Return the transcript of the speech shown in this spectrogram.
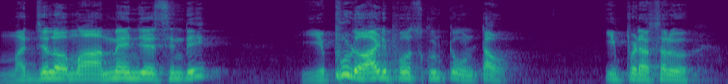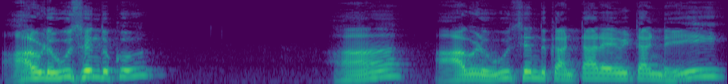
మధ్యలో మా అమ్మ ఏం చేసింది? ఎప్పుడు ఆడిపోసుకుంటూ ఉంటావు? ఇప్పుడు అసలు ఆవిడ ఊసెందుకు? ఆవిడ ఊసెందుకు అంటారేమిటండి?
